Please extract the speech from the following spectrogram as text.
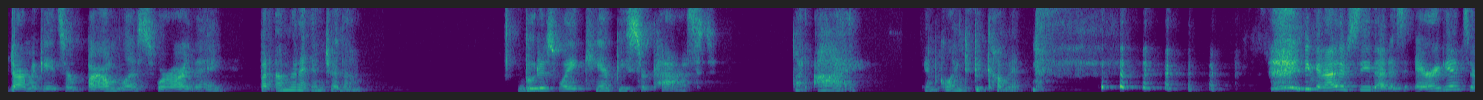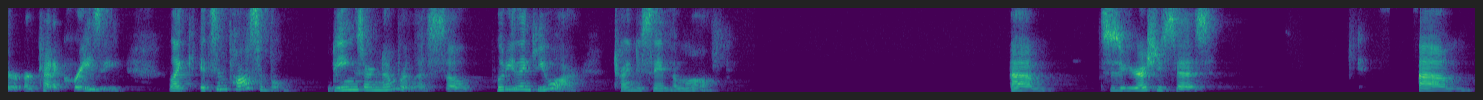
Dharma gates are boundless. Where are they? But I'm going to enter them. Buddha's way can't be surpassed, but I am going to become it. you can either see that as arrogance or, or kind of crazy. Like it's impossible. Beings are numberless. So who do you think you are trying to save them all? Um, Suzuki Roshi says, um,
